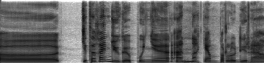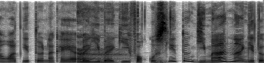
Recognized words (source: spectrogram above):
uh, kita kan juga punya anak yang perlu dirawat gitu. Nah, kayak Ah. bagi-bagi fokusnya tuh gimana gitu.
